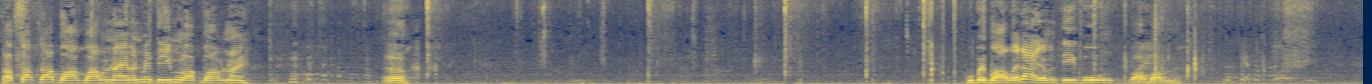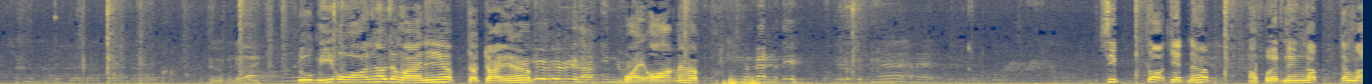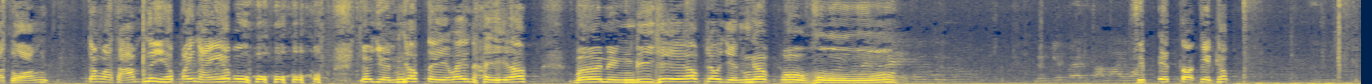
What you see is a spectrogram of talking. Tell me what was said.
ทับทับทับบอกบอกมันหน่อยมันไม่ตีมึงหรอกบอกมันหน่อยเออ กูไปบอกไว้ได้แล้วมันตีกูบอกบอกมันหน่อยถือไปเลยลูกหนีออกนะครับจังหวะนี้ครับ เจ้าจ่อยนะครับเฮ้ยเฮ้ยเฮ้ยทางกินอยู่ปล่อยออกนะครับยิงมันแม่นมาติสิบต่อเจ็ดนะครับ เอาเปิดหนึ่งครับ จังหวะสองจังหวะสามนี่ครับไปไหนครับโอ้โหเจ้าเหยินครับเตะไว้ไหนครับ เบอร์หนึ่งดีเคครับ เจ้าเหยินครับ โอ้โห สิบเอ็ดต่อเจ็ดครับ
